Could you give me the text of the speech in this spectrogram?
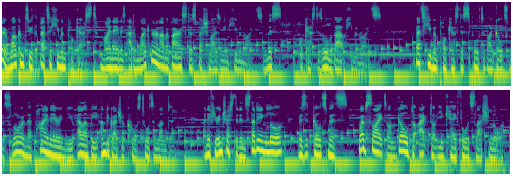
Hello, and welcome to the Better Human podcast. My name is Adam Wagner, and I'm a barrister specializing in human rights. And this podcast is all about human rights. The Better Human podcast is supported by Goldsmiths Law and their pioneering new LLB undergraduate course taught in London. And if you're interested in studying law, visit Goldsmiths' website on gold.ac.uk forward slash law.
